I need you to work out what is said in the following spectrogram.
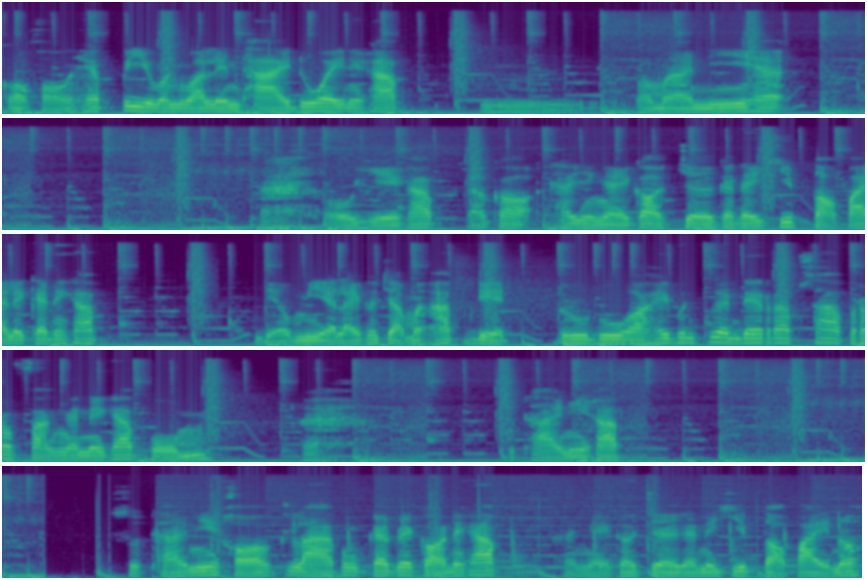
ก็ของแฮปปี้วันวาเลนไทน์ด้วยนะครับประมาณนี้ฮะโอเคครับ แล้วก็ถ้ายังไงก็เจอกันในคลิปต่อไปเลยกันนะครับ เดี๋ยวมีอะไรก็จะมาอัปเดตรัวๆให้เพื่อนๆได้รับทราบรับฟังกันนะครับผมสุดท้ายนี้ครับ สุดท้ายนี้ขอลาพกันไปก่อนนะครับยังไงก็เจอกันในคลิปต่อไปเนาะ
